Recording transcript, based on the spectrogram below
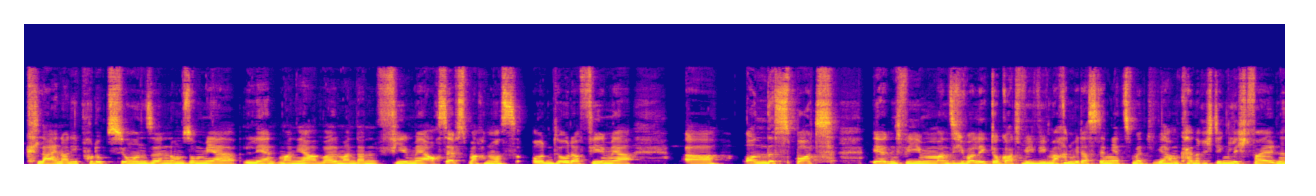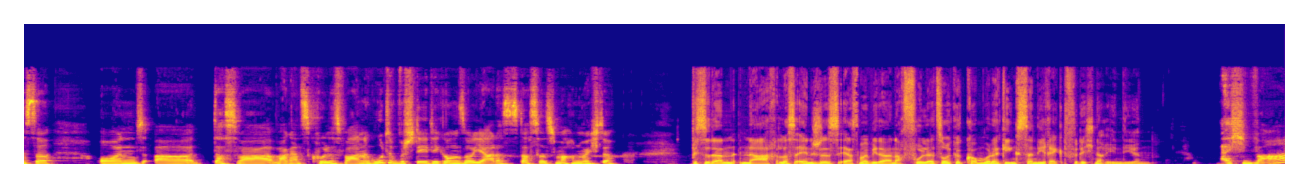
kleiner die Produktionen sind, umso mehr lernt man ja, weil man dann viel mehr auch selbst machen muss und oder viel mehr äh, on the spot irgendwie man sich überlegt, oh Gott, wie, wie machen wir das denn jetzt mit, wir haben keine richtigen Lichtverhältnisse. Und äh, das war, war ganz cool. Das war eine gute Bestätigung, so ja, das ist das, was ich machen möchte. Bist du dann nach Los Angeles erstmal wieder nach Fulda zurückgekommen oder ging es dann direkt für dich nach Indien? Ich war,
